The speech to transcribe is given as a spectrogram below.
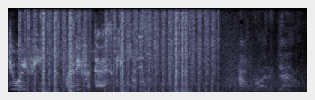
UAV, ready for tasking. Outrider down.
